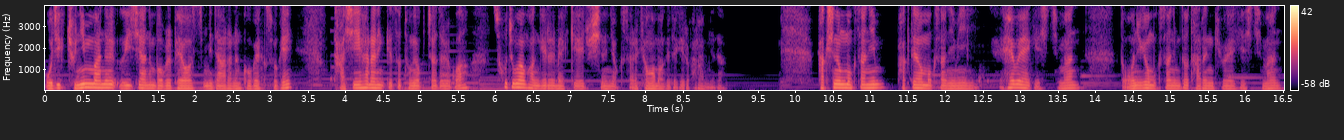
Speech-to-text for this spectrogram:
오직 주님만을 의지하는 법을 배웠습니다라는 고백 속에 다시 하나님께서 동역자들과 소중한 관계를 맺게 해주시는 역사를 경험하게 되기를 바랍니다. 박신웅 목사님, 박대원 목사님이 해외에 계시지만 또 원유경 목사님도 다른 교회에 계시지만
